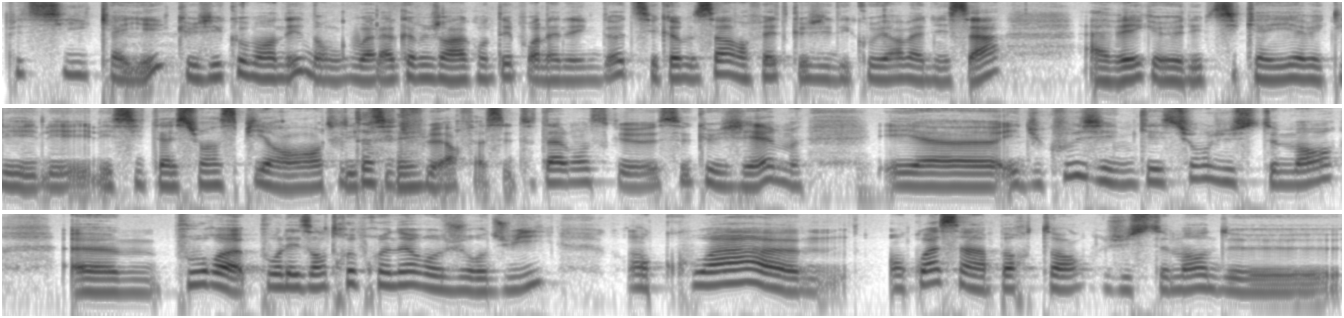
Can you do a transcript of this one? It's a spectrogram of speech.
petit cahier que j'ai commandé. Donc voilà, comme je racontais pour l'anecdote, c'est comme ça en fait que j'ai découvert Vanessa avec euh, des petits cahiers avec les, les, citations inspirantes, les petites fleurs. Enfin, c'est totalement ce que, ce que j'aime. Et, euh, et, du coup, j'ai une question justement euh, pour, pour les entrepreneurs aujourd'hui. En quoi, en quoi c'est important justement de,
